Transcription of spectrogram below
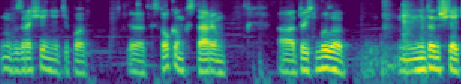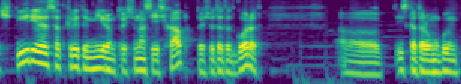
ну, возвращение, типа, э, к стокам, к старым. А, то есть было Nintendo 64 с открытым миром, то есть у нас есть хаб, то есть вот этот город, из которого мы будем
